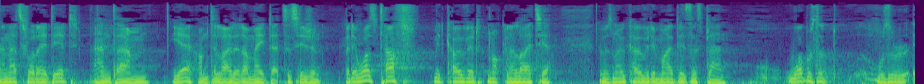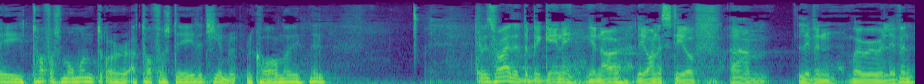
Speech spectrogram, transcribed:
And that's what I did. And, um, yeah, I'm delighted I made that decision. But it was tough mid COVID, I'm not going to lie to you. There was no COVID in my business plan. What was the, was there a toughest moment or a toughest day that you can recall now, Neil? It was right at the beginning, you know, the honesty of um, living where we were living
